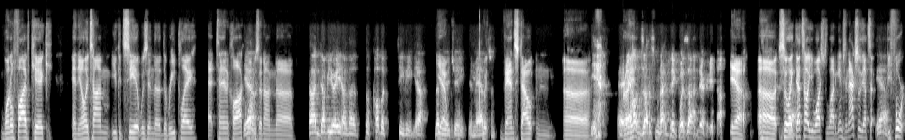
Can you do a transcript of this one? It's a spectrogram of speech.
105 kick, and the only time you could see it was in the the replay at 10 o'clock. Yeah. What was it on? Uh, on W8 on the, the public TV. Yeah. WHA yeah, in Madison. Van Stout and uh, yeah. Right? Zussman, I think, was on there. Yeah. Yeah. Uh, so like that's how you watched a lot of games. And actually that's yeah. before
